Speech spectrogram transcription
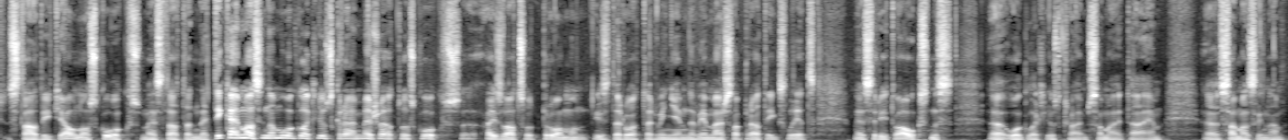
stādītu jaunos kokus. Mēs tā tad ne tikai mazinām oglekļu uzkrājumu mežā, tos kokus aizvācot prom un izdarot ar viņiem nevienmēr saprātīgas lietas, mēs arī to augstnes uh, oglekļu uzkrājumu samaitājam, samazinām.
